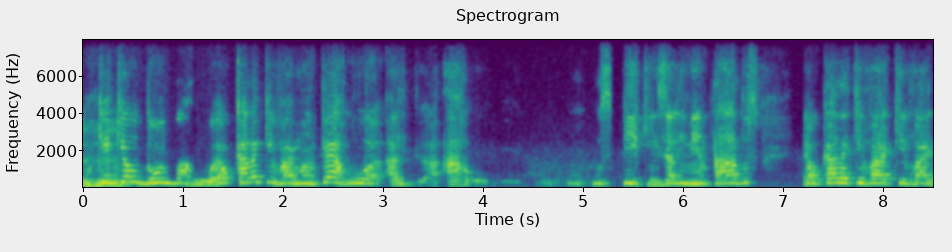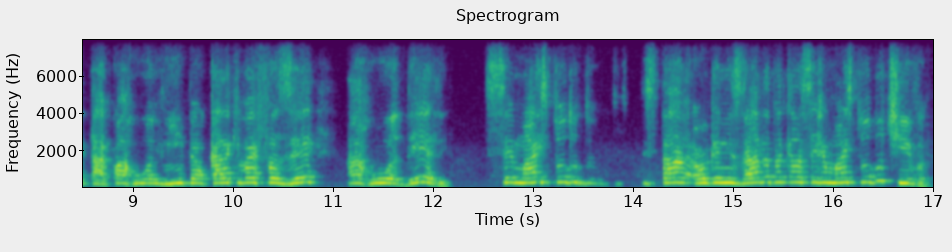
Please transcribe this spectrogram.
O uhum. que, que, é o dono da rua? É o cara que vai manter a rua, a, a, a, os pickings alimentados, é o cara que vai que vai estar tá com a rua limpa, é o cara que vai fazer a rua dele ser mais produ estar organizada para que ela seja mais produtiva.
